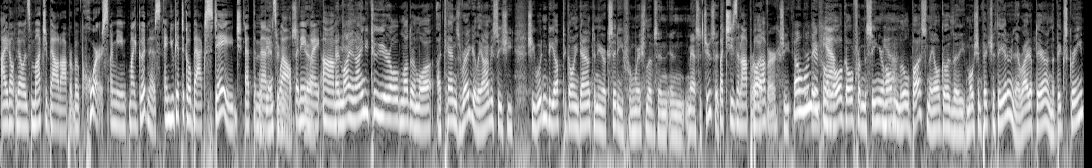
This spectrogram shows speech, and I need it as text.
I don't know as much about opera. But of course, I mean, my goodness, and you get to go backstage at the Met the as well. interviews, But yeah. anyway, um, and my 92 year old mother in law attends regularly. Obviously, she she wouldn't be up to going down to New York City from where she lives in, in Massachusetts. But she's an opera But lover. She, Oh, they- wonderful. They, Yeah. all go from the senior home Yeah. in a little bus, and they all go to the motion picture theater, and they're right up there on the big screen.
